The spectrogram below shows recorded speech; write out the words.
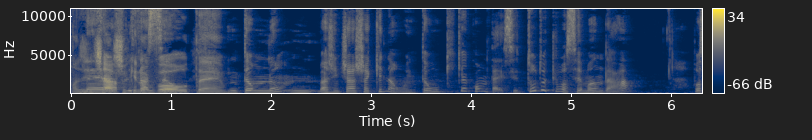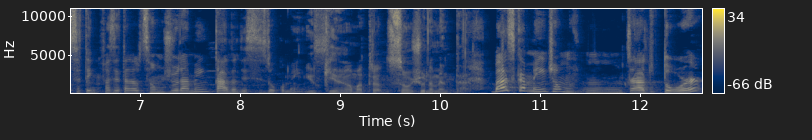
A gente né, a acha que não volta. É. Então, não, a gente acha que não. Então, o que que acontece? Tudo que você mandar, você tem que fazer tradução juramentada desses documentos. E o que é uma tradução juramentada? Basicamente é um, um tradutor,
